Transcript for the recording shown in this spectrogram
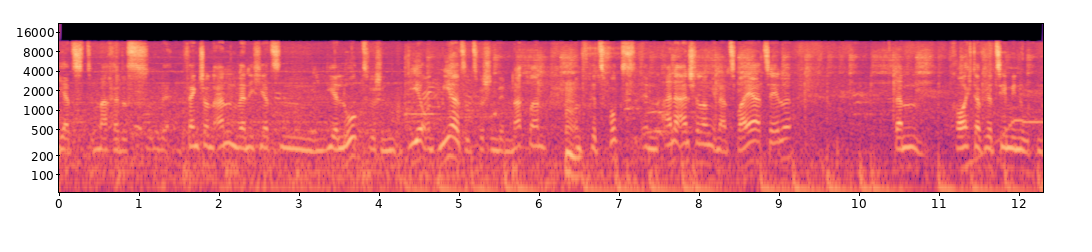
jetzt mache. Das fängt schon an, wenn ich jetzt einen Dialog zwischen dir und mir, also zwischen dem Nachbarn hm. und Fritz Fuchs in einer Einstellung in einer Zweier erzähle, dann brauche ich dafür 10 Minuten.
